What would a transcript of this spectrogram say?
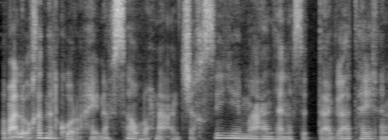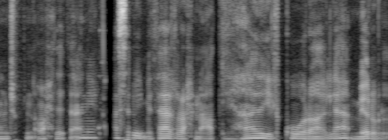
طبعا لو أخذنا الكرة هي نفسها ورحنا عند شخصية ما عندها نفس التاجات هي خلينا نشوف لنا واحدة ثانية على سبيل المثال راح نعطي هذه الكرة لميرل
